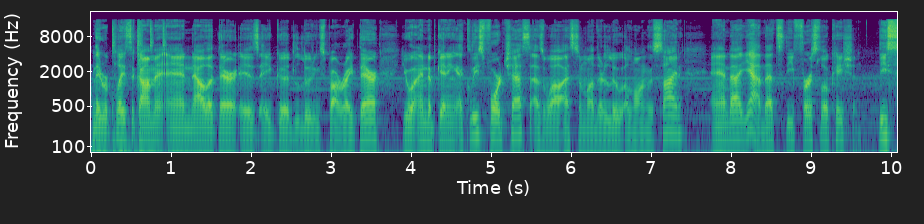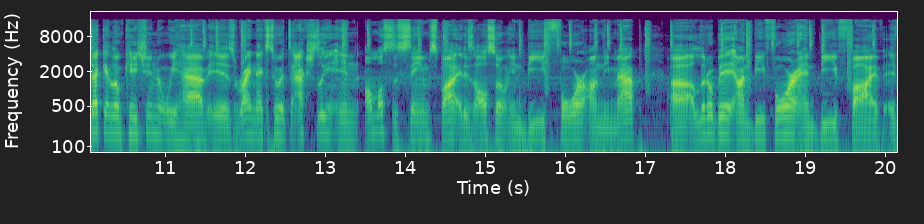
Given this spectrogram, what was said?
they replaced the comment and now that there is a good looting spot right there you will end up getting at least four chests as well as some other loot along the side. And uh, yeah that's the first location. The second location we have is right next to it. It's actually in almost the same spot. It is also in B4 on the map uh, a little bit on B4 and B5 it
